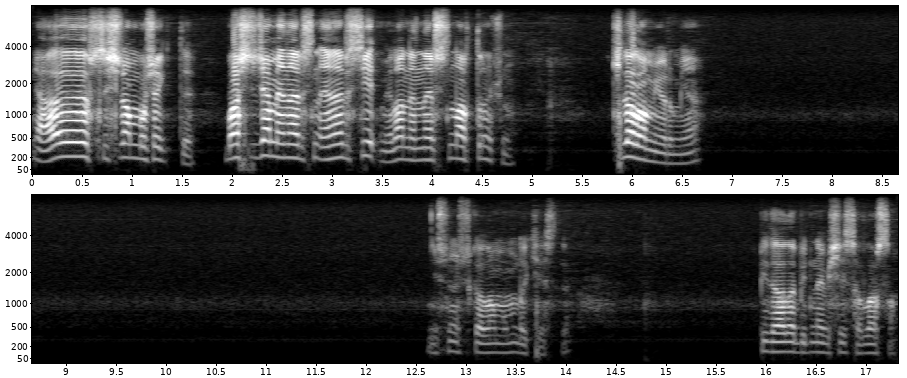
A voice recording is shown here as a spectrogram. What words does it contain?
Ya öf sıçram boşa gitti. Başlayacağım enerjisini. Enerjisi yetmiyor lan. Enerjisini arttırın şunu. Kill alamıyorum ya. Üstüne üstlük adam onu da kesti. Bir daha da birine bir şey salarsam.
